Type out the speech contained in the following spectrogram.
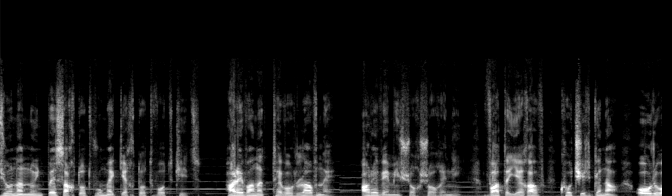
ձյունը նույնպես ախտոտվում է կեղտոտ ոտքից։ Հարևանը թե որ լավն է, արև է մի շողշողենի։ Վատը եղավ, քոչիր գնա, օր ու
